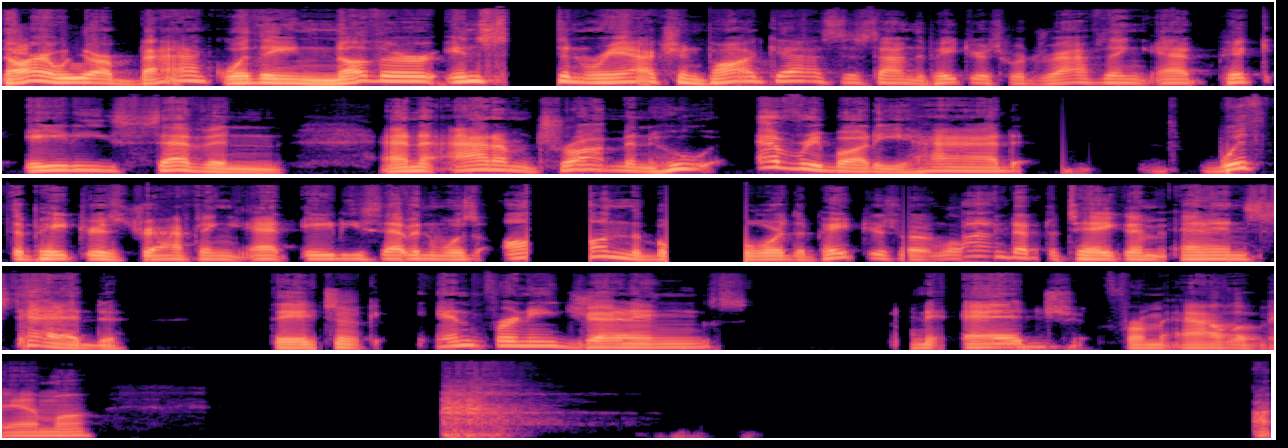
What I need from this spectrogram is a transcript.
All right, we are back with another instant reaction podcast. This time the Patriots were drafting at pick 87. And Adam Trautman, who everybody had with the Patriots drafting at 87, was on, on the board. The Patriots were lined up to take him, and instead they took Anfernee Jennings, an edge from Alabama. I-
